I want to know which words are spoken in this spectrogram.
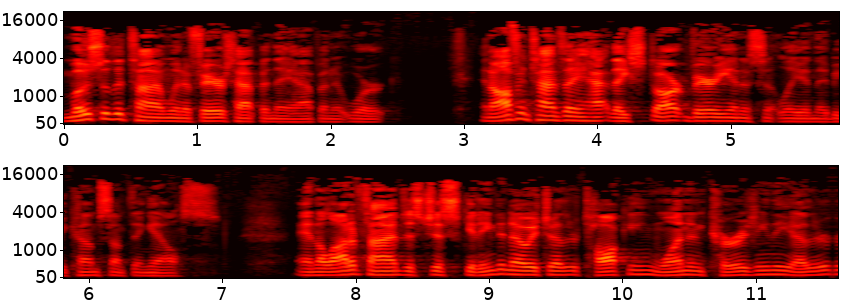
Most of the time, when affairs happen, they happen at work. And oftentimes, they, ha- they start very innocently and they become something else. And a lot of times, it's just getting to know each other, talking, one encouraging the other.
